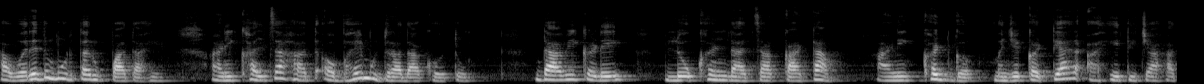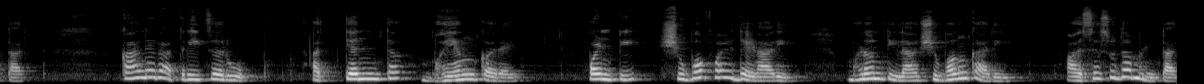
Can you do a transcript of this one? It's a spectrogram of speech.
हा वरद मूर्ता रूपात आहे आणि खालचा हात अभय मुद्रा दाखवतो. डावीकडे लोखंडाचा काटा आणि खड्ग म्हणजे कट्यार आहे तिच्या हातात. काल रात्रीचं रूप अत्यंत भयंकर आहे. पण ती शुभफळ देणारी म्हणून तिला शुभंकारी असं सुद्धा म्हणतात.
